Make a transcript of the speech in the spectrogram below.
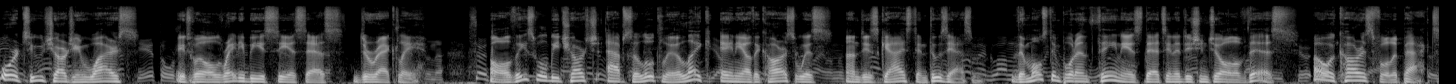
or two charging wires. It will already be CCS directly. All these will be charged absolutely like any other cars with undisguised enthusiasm. The most important thing is that in addition to all of this, our car is fully packed.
